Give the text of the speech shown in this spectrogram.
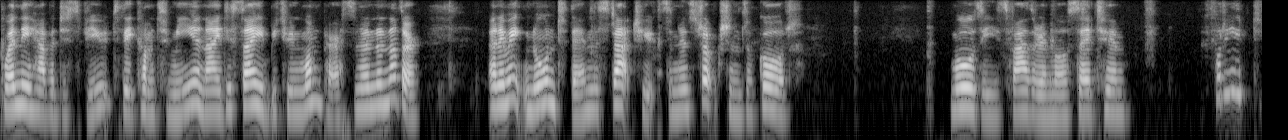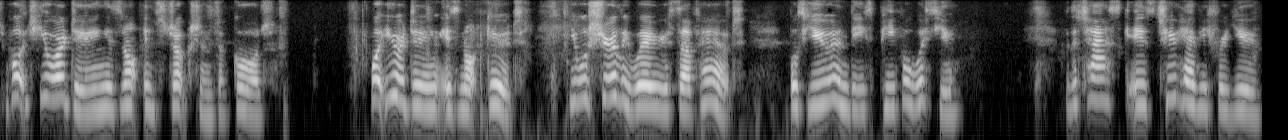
When they have a dispute, they come to me, and I decide between one person and another, and I make known to them the statutes and instructions of God. Moses' father in law said to him, what, you, what you are doing is not instructions of God. What you are doing is not good. You will surely wear yourself out, both you and these people with you. For the task is too heavy for you.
